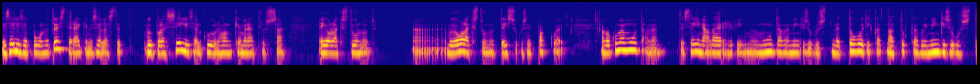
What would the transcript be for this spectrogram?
ja sellisel puhul me tõesti räägime sellest, et võib-olla sellisel kujul hankemenetlusse ei oleks tulnud või oleks tulnud teistsuguseid pakkujaid. aga kui me muudame seinavärvi, me muudame mingisugust metoodikat natuke või mingisugust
